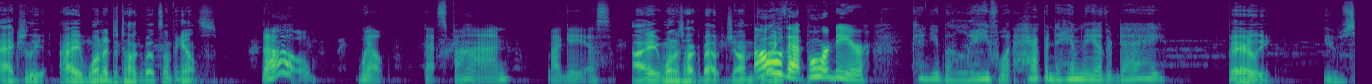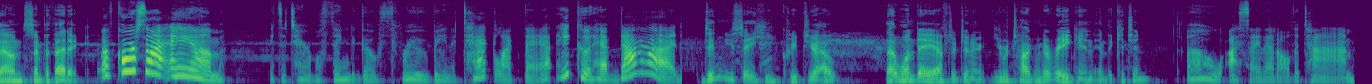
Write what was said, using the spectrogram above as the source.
actually, I wanted to talk about something else. Oh, well, that's fine, I guess. I want to talk about John Dwight. Oh, that poor dear. Can you believe what happened to him the other day? Barely. You sound sympathetic. Of course I am. It's a terrible thing to go through being attacked like that. He could have died. Didn't you say he creeped you out? That one day after dinner, you were talking to Reagan in the kitchen? Oh, I say that all the time.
